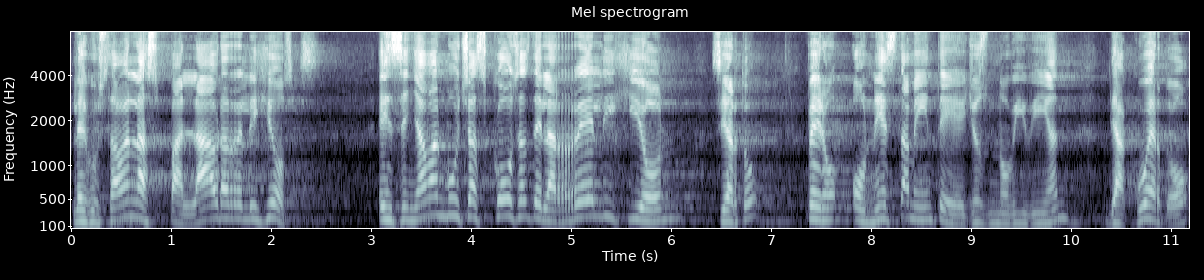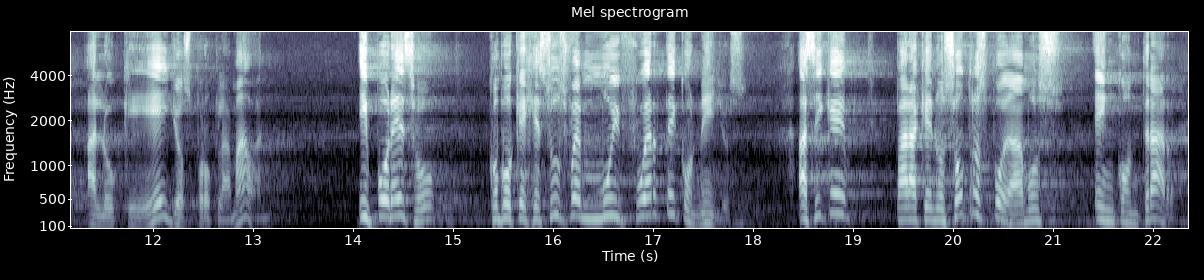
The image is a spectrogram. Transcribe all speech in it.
les gustaban las palabras religiosas. Enseñaban muchas cosas de la religión, ¿cierto? Pero honestamente ellos no vivían de acuerdo a lo que ellos proclamaban. Y por eso, como que Jesús fue muy fuerte con ellos. Así que para que nosotros podamos encontrar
